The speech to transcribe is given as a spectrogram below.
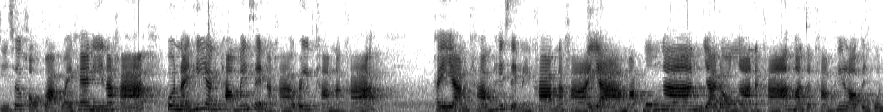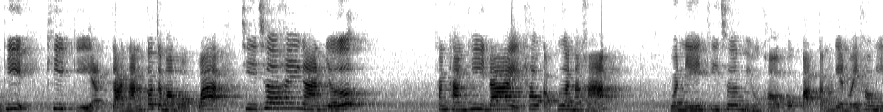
ทีเชอร์ขอฝากไว้แค่นี้นะคะ คนไหนที่ยังทำไม่เสร็จนะคะ รีบทำนะคะ พยายามทำให้เสร็จในคาบนะคะ อย่าหมักหมมงาน อย่าดองงานนะคะ มันจะทำให้เราเป็นคนที่ขี้เกียจ จากนั้นก็จะมาบอกว่าทีเชอร์ให้งานเยอะ ทั้งๆทที่ได้เท่ากับเพื่อนนะคะ วันนี้ทีเชอร์หมิวขอพบปะกับนักเรียนไว้เท่านี้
